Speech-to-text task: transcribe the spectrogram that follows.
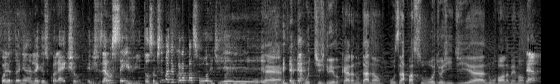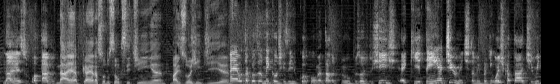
Coletânea Legacy Collection, eles fizeram save, então você não precisa mais decorar password. É, putz grilo, cara, não dá não. Usar password hoje em dia não rola, meu irmão. É, não, é insuportável. Na época era a solução que se tinha, mas hoje em dia. É, outra coisa também que eu esqueci de comentar no episódio do X é que tem achievement também, pra quem gosta de catar achievement,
